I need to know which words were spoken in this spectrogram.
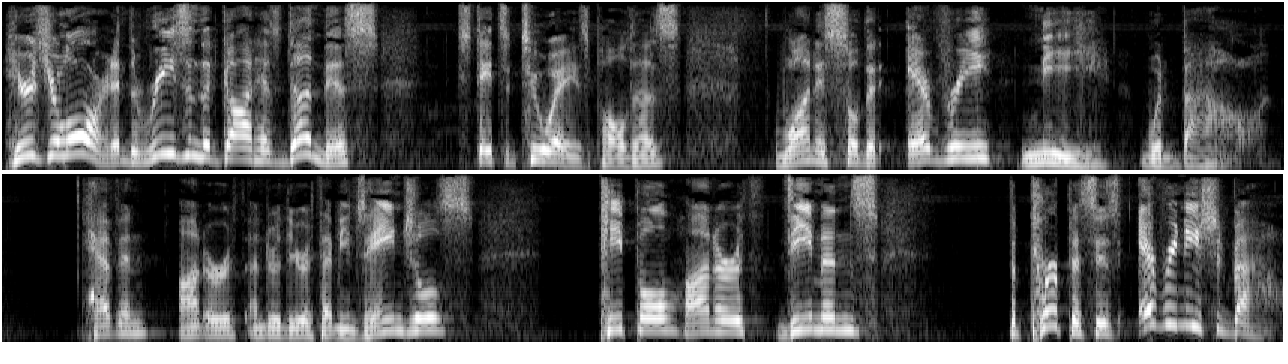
Here's your Lord. And the reason that God has done this states it two ways, Paul does. One is so that every knee would bow. Heaven, on earth, under the earth. That means angels, people on earth, demons. The purpose is every knee should bow.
